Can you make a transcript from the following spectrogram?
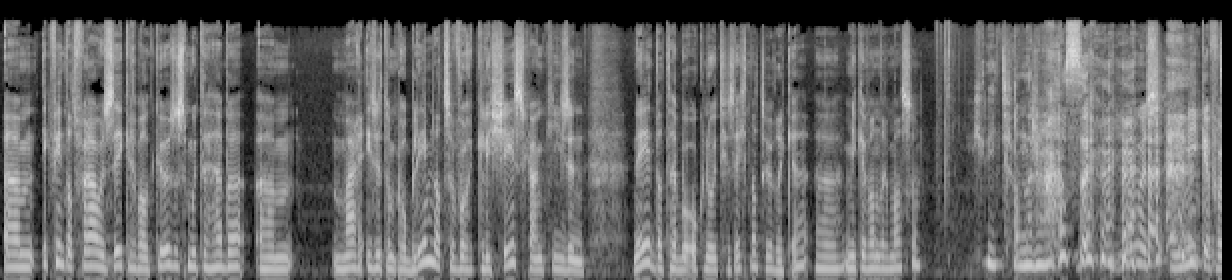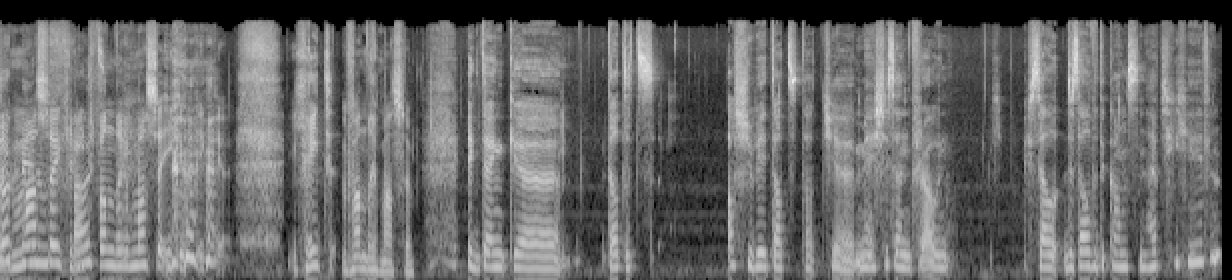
Ehm, ik vind dat vrouwen zeker wel keuzes moeten hebben. Ehm, maar is het een probleem dat ze voor clichés gaan kiezen? Nee, dat hebben we ook nooit gezegd natuurlijk, hè? eh, Mieke van der Massen. Griet van der Massen. Jongens, Mieke Vermassen, fout. Griet van der Massen. Ik, ik, eh, Griet van der Massen. Ik denk eh, dat het, als je weet dat, dat je meisjes en vrouwen zel- dezelfde kansen hebt gegeven,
